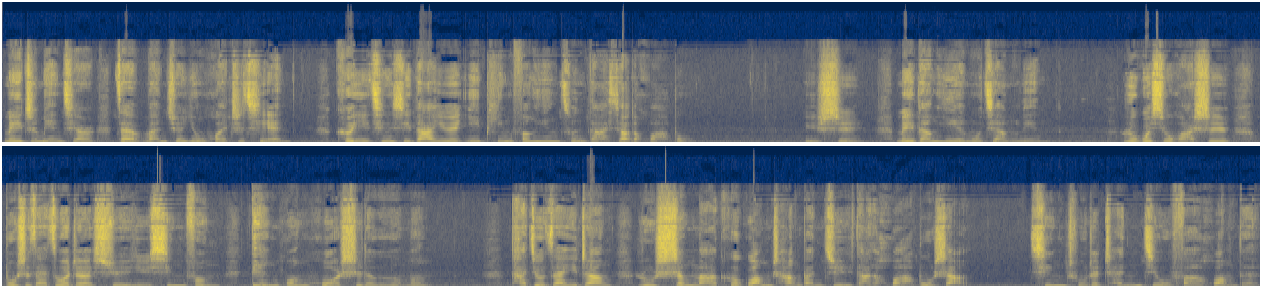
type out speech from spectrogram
每支棉签儿在完全用坏之前，可以清洗大约一平方英寸大小的画布。于是，每当夜幕降临，如果修画师不是在做着血雨腥风、电光火石的噩梦，他就在一张如圣马可广场般巨大的画布上，清除着陈旧发黄的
